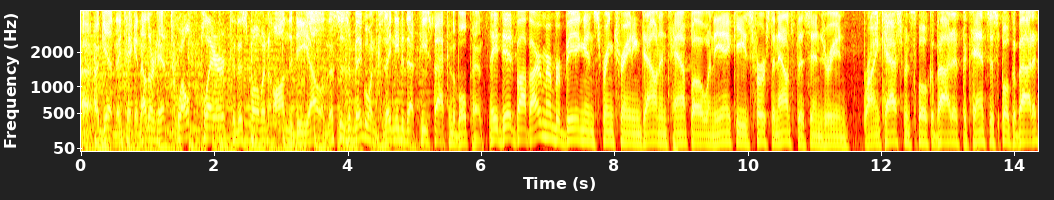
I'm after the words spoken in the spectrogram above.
uh, again, they take another hit, 12th player to this moment on the DL. And this is a big one because they needed that piece back in the bullpen. They did, Bob. I remember being in spring training down in Tampa when the Yankees first announced this injury. And Brian Cashman spoke about it. Betances spoke about it.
